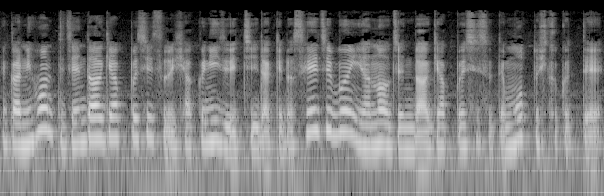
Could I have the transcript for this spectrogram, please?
なんか日本ってジェンダーギャップ指数121位だけど政治分野のジェンダーギャップ指数ってもっと低くて。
